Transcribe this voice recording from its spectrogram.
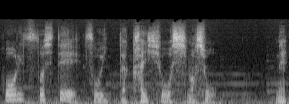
法律としてそういった解消をしましょう。ね。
